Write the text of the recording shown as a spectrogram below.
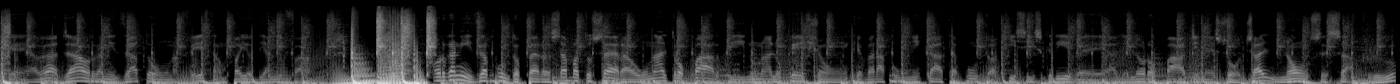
che aveva già organizzato una festa un paio di anni fa, organizza appunto per sabato sera un altro party in una location che verrà comunicata appunto a chi si iscrive alle loro pagine social, Non Se Sa Crew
